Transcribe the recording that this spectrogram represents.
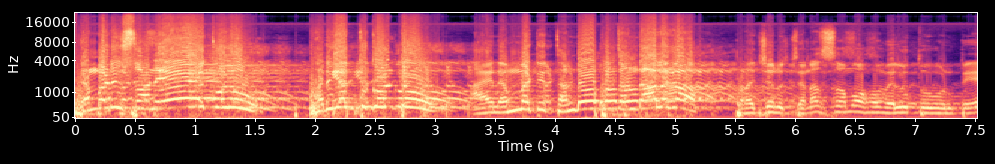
వెంబడిస్తూ అనేకులు పరిగెత్తుకుంటూ ఆయన ఎమ్మటి తండోపతండాలుగా ప్రజలు జనసమూహం వెళుతూ ఉంటే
